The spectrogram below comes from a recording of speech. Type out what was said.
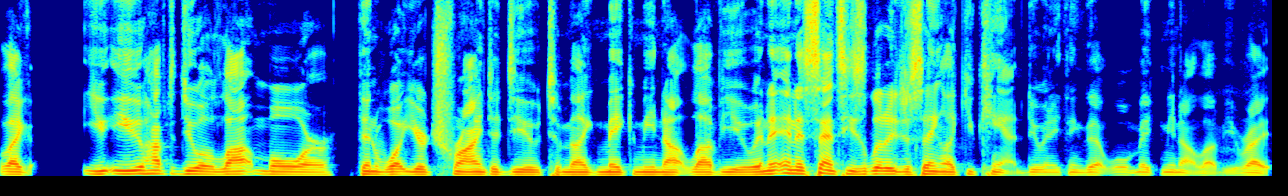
like you you have to do a lot more than what you're trying to do to like make me not love you. And in a sense, he's literally just saying like you can't do anything that will make me not love you, right?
